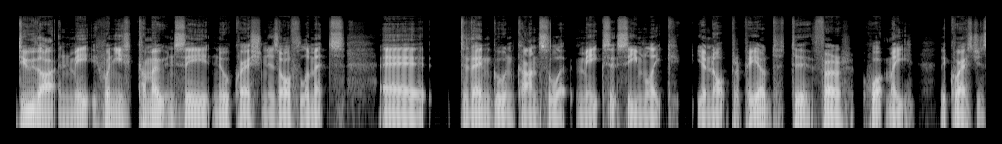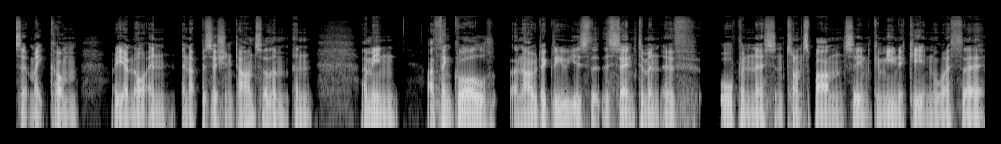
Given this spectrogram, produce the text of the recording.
do that and make when you come out and say no question is off limits, uh, to then go and cancel it makes it seem like you're not prepared to for what might the questions that might come, or you're not in in a position to answer them. And I mean, I think all, and I would agree with you, is that the sentiment of openness and transparency and communicating with uh,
